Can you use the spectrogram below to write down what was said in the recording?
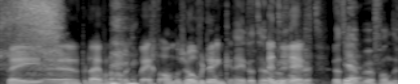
SP en uh, de Partij van de Arbeid toch echt anders over denken. Nee, dat hebben en terecht. We, dat ja. hebben we van de,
